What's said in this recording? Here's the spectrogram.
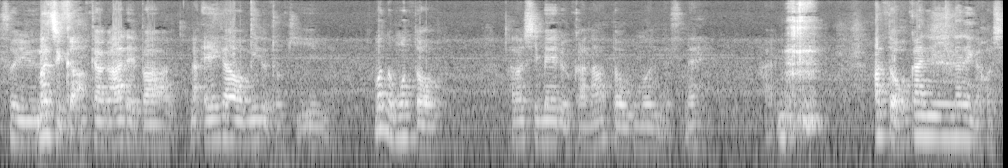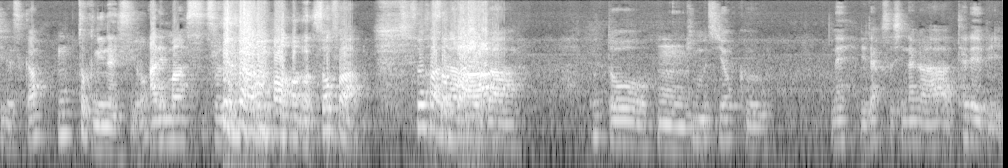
そういうマジか。スピーカーがあればな映画を見るときもっともっと楽しめるかなと思うんですね、はい、あと他に何が欲しいですか？ん？特にないですよ。あります。それはソファソファがあればもっとうん。気持ちよくねリラックスしながらテレビ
